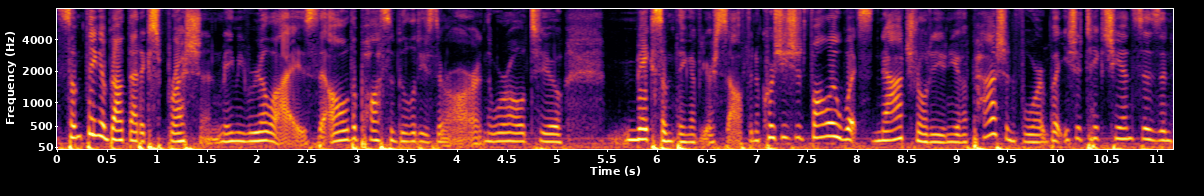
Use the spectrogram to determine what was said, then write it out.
something about that expression made me realize that all the possibilities there are in the world to make something of yourself. And of course, you should follow what's natural to you and you have a passion for it, but you should take chances and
